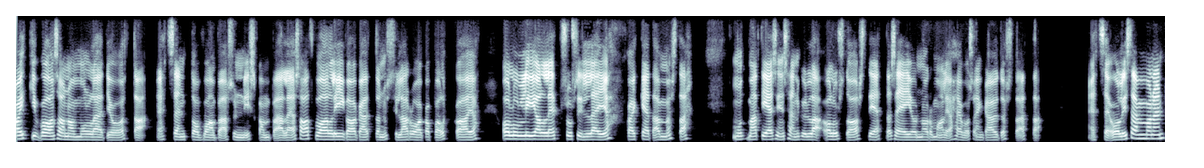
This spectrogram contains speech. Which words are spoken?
kaikki vaan sanoi mulle, että joo, että, että se nyt on vaan päässyt niskan päälle ja sä oot vaan liikaa käyttänyt sillä ruokapalkkaa ja ollut liian lepsu sille ja kaikkea tämmöistä. Mutta mä tiesin sen kyllä alusta asti, että se ei ole normaalia hevosen käytöstä, että, että se oli semmoinen,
